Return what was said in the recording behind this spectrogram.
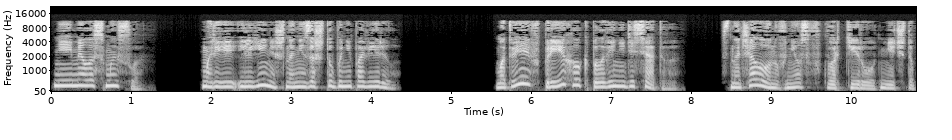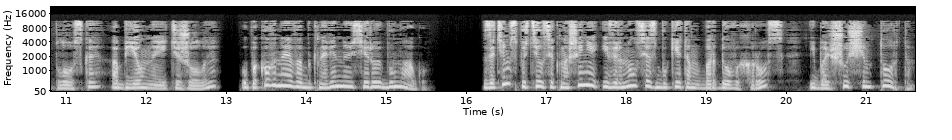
Не имело смысла. Мария Ильинична ни за что бы не поверила. Матвеев приехал к половине десятого. Сначала он внес в квартиру нечто плоское, объемное и тяжелое, упакованное в обыкновенную серую бумагу. Затем спустился к машине и вернулся с букетом бордовых роз и большущим тортом.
